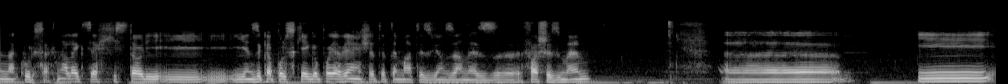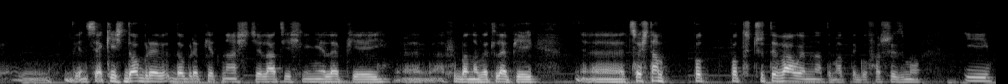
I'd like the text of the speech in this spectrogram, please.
na kursach, na lekcjach historii i, i języka polskiego pojawiają się te tematy związane z faszyzmem. E, I więc jakieś dobre, dobre 15 lat, jeśli nie lepiej, e, chyba nawet lepiej, e, coś tam pod, podczytywałem na temat tego faszyzmu. I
